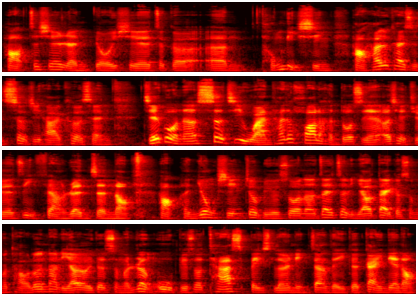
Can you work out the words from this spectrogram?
好，这些人有一些这个嗯同理心，好，他就开始设计他的课程。结果呢，设计完他就花了很多时间，而且觉得自己非常认真哦，好，很用心。就比如说呢，在这里要带个什么讨论，那里要有一个什么任务，比如说 task-based learning 这样的一个概念哦。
